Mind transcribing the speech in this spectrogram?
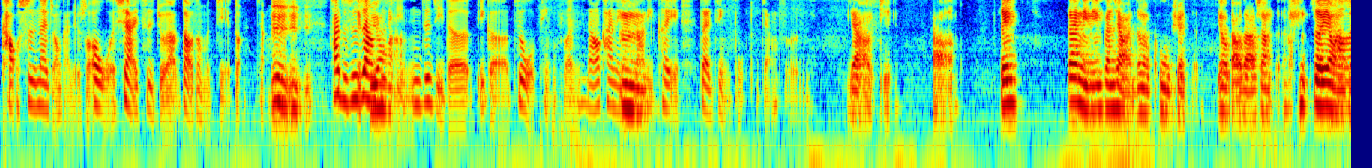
考试那种感觉，说哦，我下一次就要到这么阶段这样。嗯嗯嗯，它只是让自己你自己的一个自我评分，然后看你哪里可以再进步的这样子而已。了解，好，行，在宁宁分享完这么酷炫的又高大上的 这样完之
